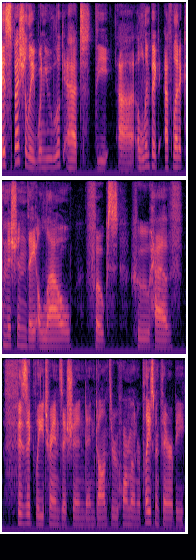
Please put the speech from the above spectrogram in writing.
especially when you look at the uh, Olympic Athletic Commission, they allow folks who have physically transitioned and gone through hormone replacement therapy.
